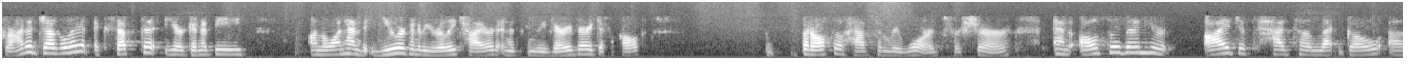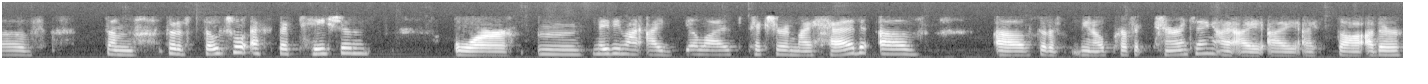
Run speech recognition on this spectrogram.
try to juggle it, except that you're going to be, on the one hand, that you are going to be really tired and it's going to be very very difficult, but also have some rewards for sure, and also then you're. I just had to let go of some sort of social expectations or mm, maybe my idealized picture in my head of of sort of you know perfect parenting. I, I, I saw other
